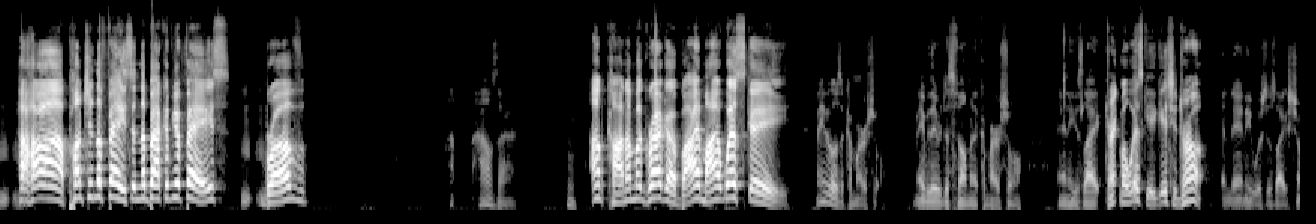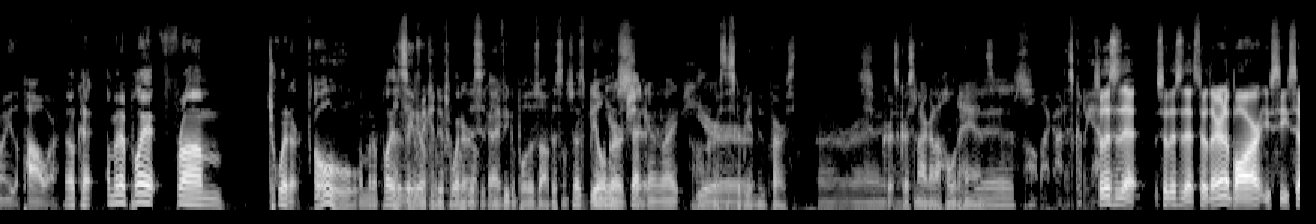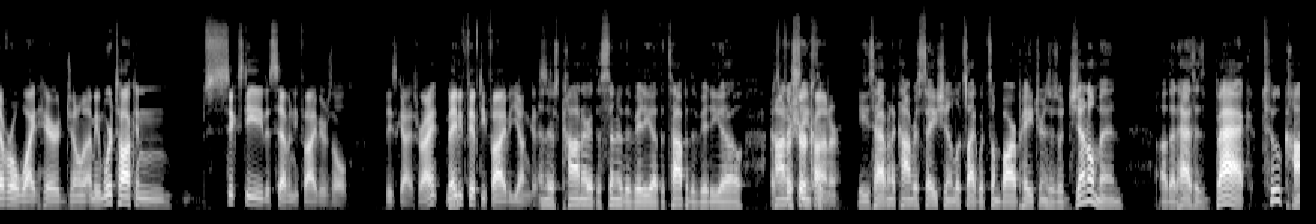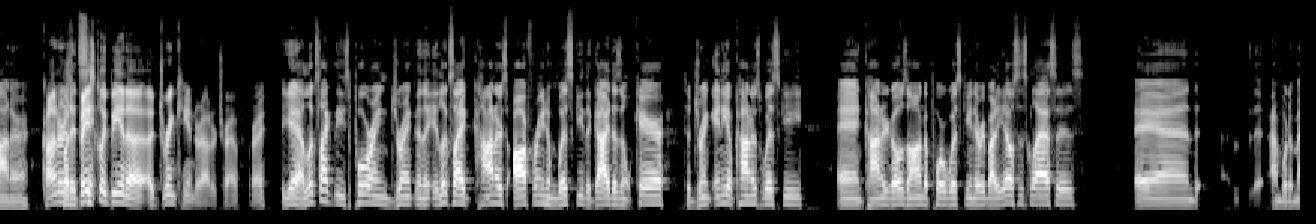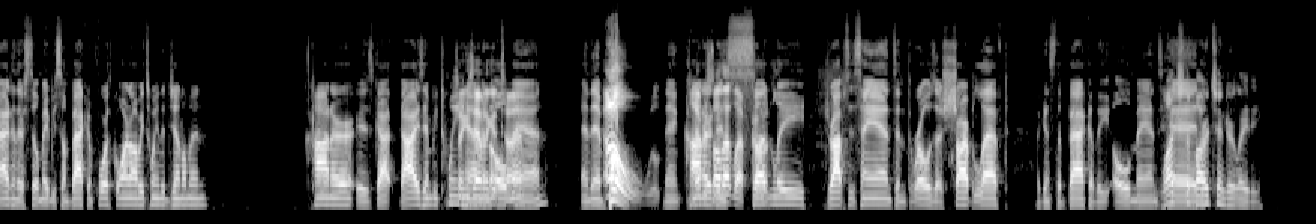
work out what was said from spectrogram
Ha ha! Punch in the face, in the back of your face, bruv. How's that? Hmm. I'm Conor McGregor. Buy my whiskey. Maybe it was a commercial. Maybe they were just filming a commercial, and he's like, "Drink my whiskey, it gets you drunk." And then he was just like showing you the power. Okay, I'm gonna play it from Twitter. Oh, I'm gonna play the let's see if video we can from do Twitter, This is, okay? if you can pull this off, this is So some give me a Spielberg shit. second right Oh, here. Chris, this could be a new first. All right. Chris, Chris and I are gonna hold hands. This. Oh my God, this could be. So this is it. So this is it. So they're in a bar. You see several white-haired gentlemen. I mean, we're talking 60 to 75 years old. These guys, right? Maybe 55 youngest. And there's Conor at the center of the video, at the top of the video. That's Conor for sure seems to- Conor. he's having a conversation, it looks like, with some bar patrons. There's a gentleman uh, that has his back to Conor. Conor's but se- basically being a, a drink hander outer, Trav, right? Yeah, it looks like he's pouring drink, and it looks like Conor's offering him whiskey. The guy doesn't care to drink any of Conor's whiskey, and Conor goes on to pour whiskey in everybody else's glasses. And I would imagine there's still maybe some back and forth going on between the gentlemen. Conor is got guys in between like him he's having and a the good old time. man, and then oh! boom, Oh! then Conor saw then that coming. suddenly drops his hands and throws a sharp left against the back of the old man's Watch head. Watch the bartender lady.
